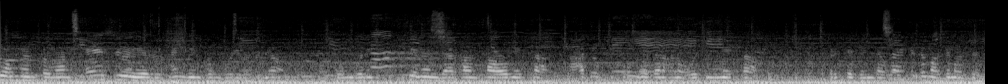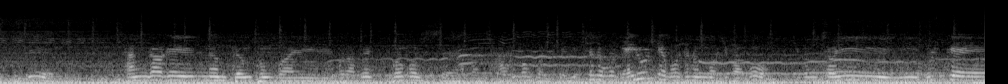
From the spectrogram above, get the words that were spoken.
15년 동안 해수에 의해서 생긴 동굴이거든요. 그 동굴이 크게는 약한 4, 5m, 아주 큰 곳은 한 50m 그렇게 된다고 앞에서 그 말씀하셨듯이 장각에 있는 병풍바위보다도 더 멋있어요. 한번 잘 한번 보세요. 입체적으로 내려올 때 보시는 모습하고 지금 저희 이 물개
